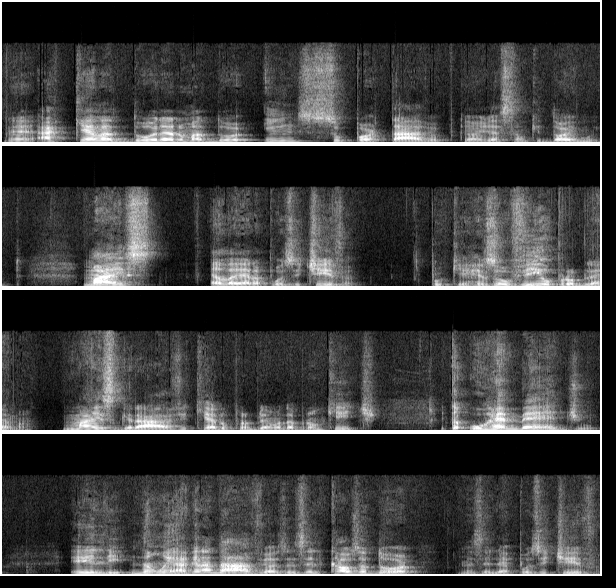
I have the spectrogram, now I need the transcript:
né, aquela dor era uma dor insuportável, porque é uma injeção que dói muito. Mas ela era positiva, porque resolvia o problema mais grave, que era o problema da bronquite. Então, o remédio, ele não é agradável, às vezes ele causa dor, mas ele é positivo.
